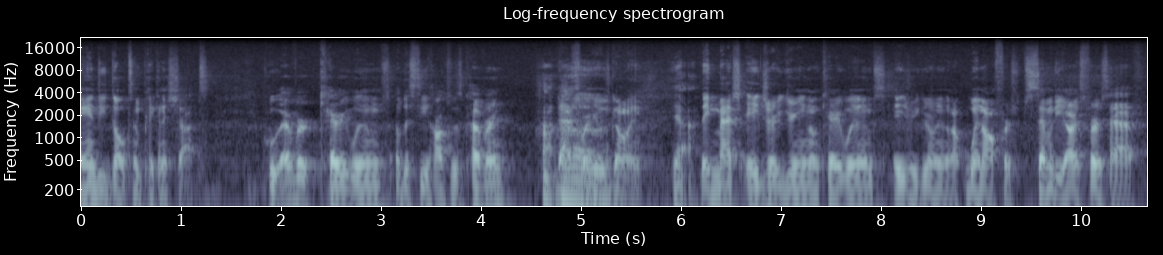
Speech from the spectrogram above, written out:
Andy Dalton picking his shots. Whoever Cary Williams of the Seahawks was covering, that's where he was going. Yeah. They matched AJ Green on Cary Williams. AJ Green went off for 70 yards first half.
